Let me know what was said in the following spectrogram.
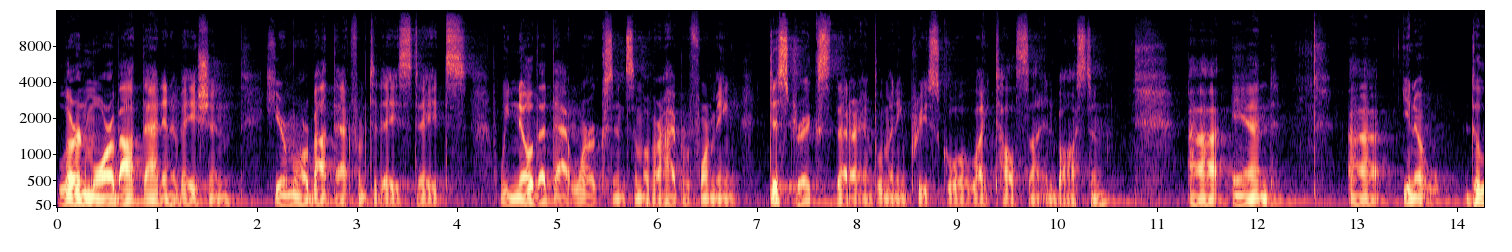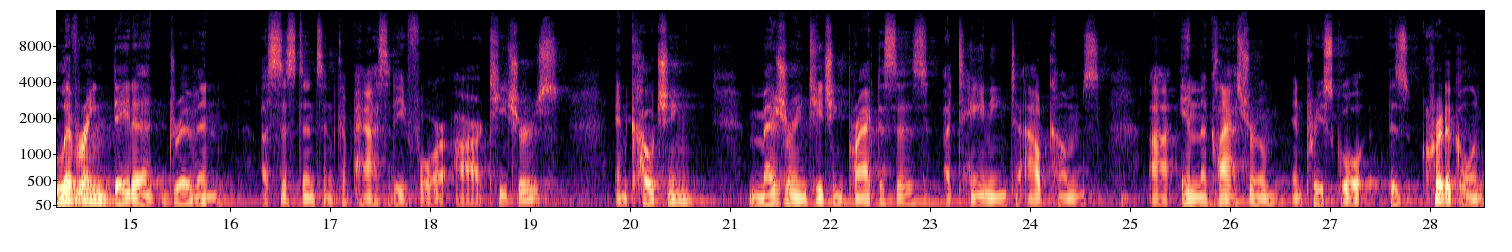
learn more about that innovation, hear more about that from today's states. We know that that works in some of our high performing districts that are implementing preschool, like Tulsa and Boston. Uh, and, uh, you know, delivering data driven assistance and capacity for our teachers and coaching measuring teaching practices, attaining to outcomes uh, in the classroom in preschool is critical and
